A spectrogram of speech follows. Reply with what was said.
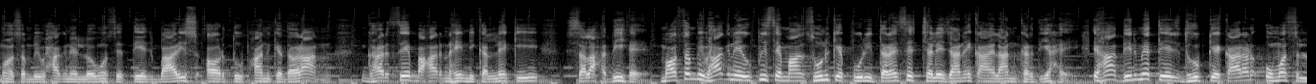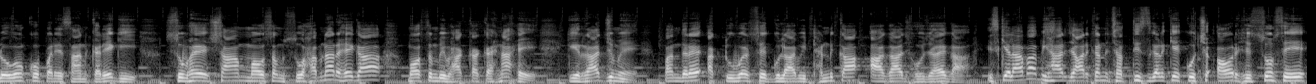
मौसम विभाग ने लोगों से तेज बारिश और तूफ़ान के दौरान घर से बाहर नहीं निकलने की सलाह दी है। मौसम विभाग ने यूपी से मानसून के पूरी तरह से चले जाने का ऐलान कर दिया है। यहाँ दिन में तेज धूप के कारण उमस लोगों को परेशान करेगी। सुबह शाम मौसम सुहावना रहेगा। मौसम विभाग का कहना है कि राज्य में 15 अक्टूबर से गुलाबी ठंड का आगाज़ हो जाएगा। इसके अलावा बिहार, झारखंड, छत्तीसगढ़ के कुछ और हिस्सों से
